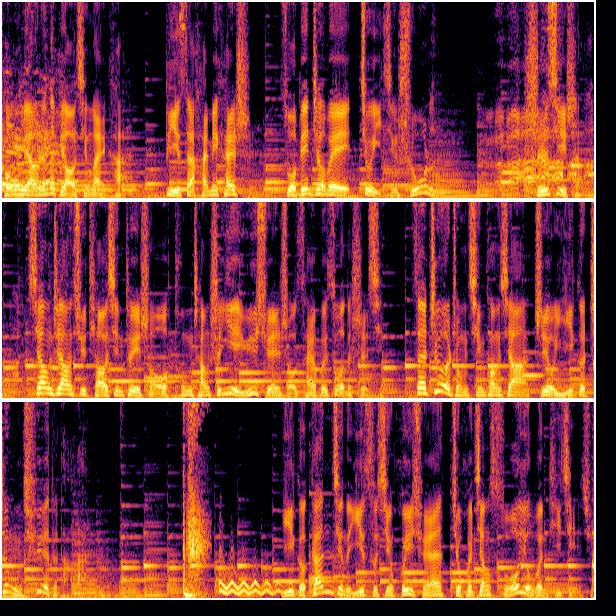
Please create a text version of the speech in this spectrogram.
从两人的表情来看，比赛还没开始，左边这位就已经输了。实际上，像这样去挑衅对手，通常是业余选手才会做的事情。在这种情况下，只有一个正确的答案。一个干净的一次性挥拳就会将所有问题解决。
